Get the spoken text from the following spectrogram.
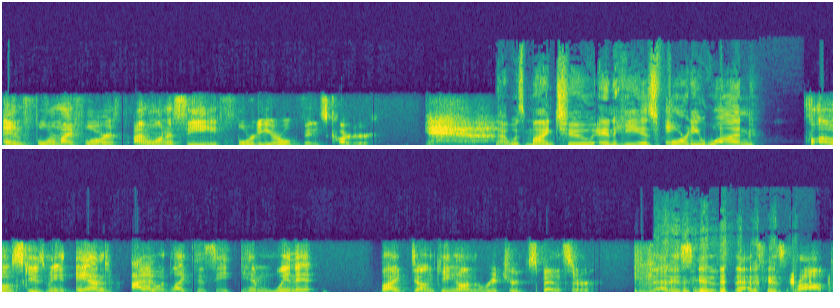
and for my fourth, I want to see forty-year-old Vince Carter. Yeah. That was mine too, and he is 41. F- Oh, excuse me. And I would like to see him win it by dunking on Richard Spencer. That is his. that's his prop.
